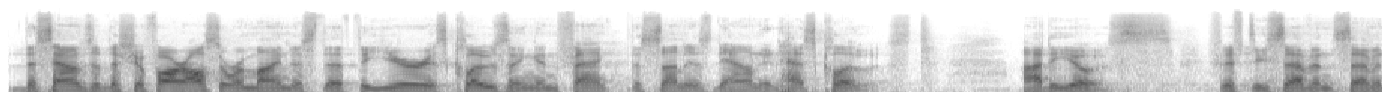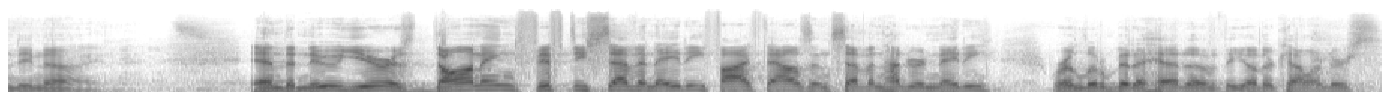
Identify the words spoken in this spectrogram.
The sounds of the shofar also remind us that the year is closing. In fact, the sun is down, it has closed. Adios, 5779 and the new year is dawning 5780, 5780. We're a little bit ahead of the other calendars.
